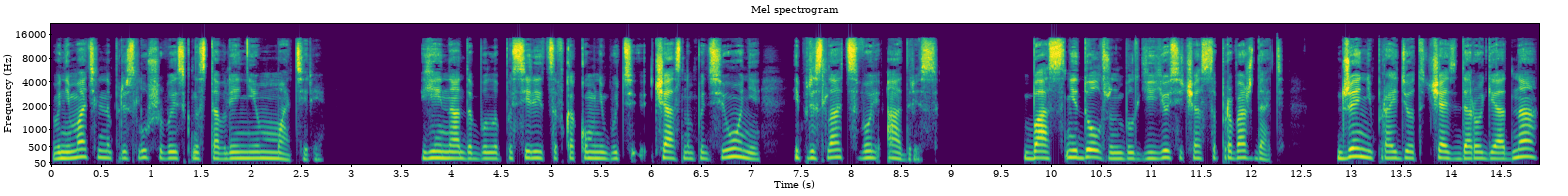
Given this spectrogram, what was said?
внимательно прислушиваясь к наставлениям матери. Ей надо было поселиться в каком-нибудь частном пансионе и прислать свой адрес. Бас не должен был ее сейчас сопровождать. Дженни пройдет часть дороги одна,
